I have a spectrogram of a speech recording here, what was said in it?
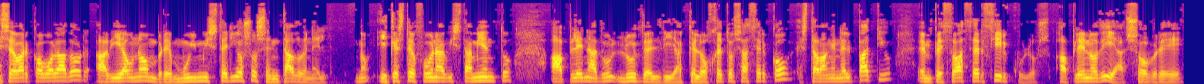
ese barco volador había un hombre muy misterioso sentado en él. ¿no? Y que este fue un avistamiento a plena luz del día, que el objeto se acercó, estaban en el patio, empezó a hacer círculos a pleno día sobre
